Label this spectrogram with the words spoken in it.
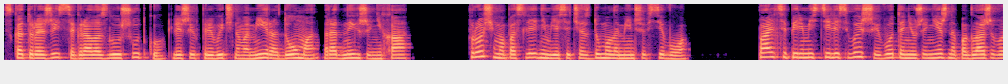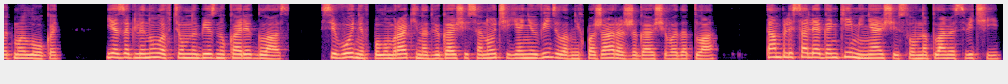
с которой жизнь сыграла злую шутку, лишив привычного мира, дома, родных, жениха. Впрочем, о последнем я сейчас думала меньше всего. Пальцы переместились выше, и вот они уже нежно поглаживают мой локоть. Я заглянула в темную бездну карих глаз. Сегодня, в полумраке надвигающейся ночи, я не увидела в них пожара, сжигающего дотла. Там плясали огоньки, меняющие, словно пламя свечи.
